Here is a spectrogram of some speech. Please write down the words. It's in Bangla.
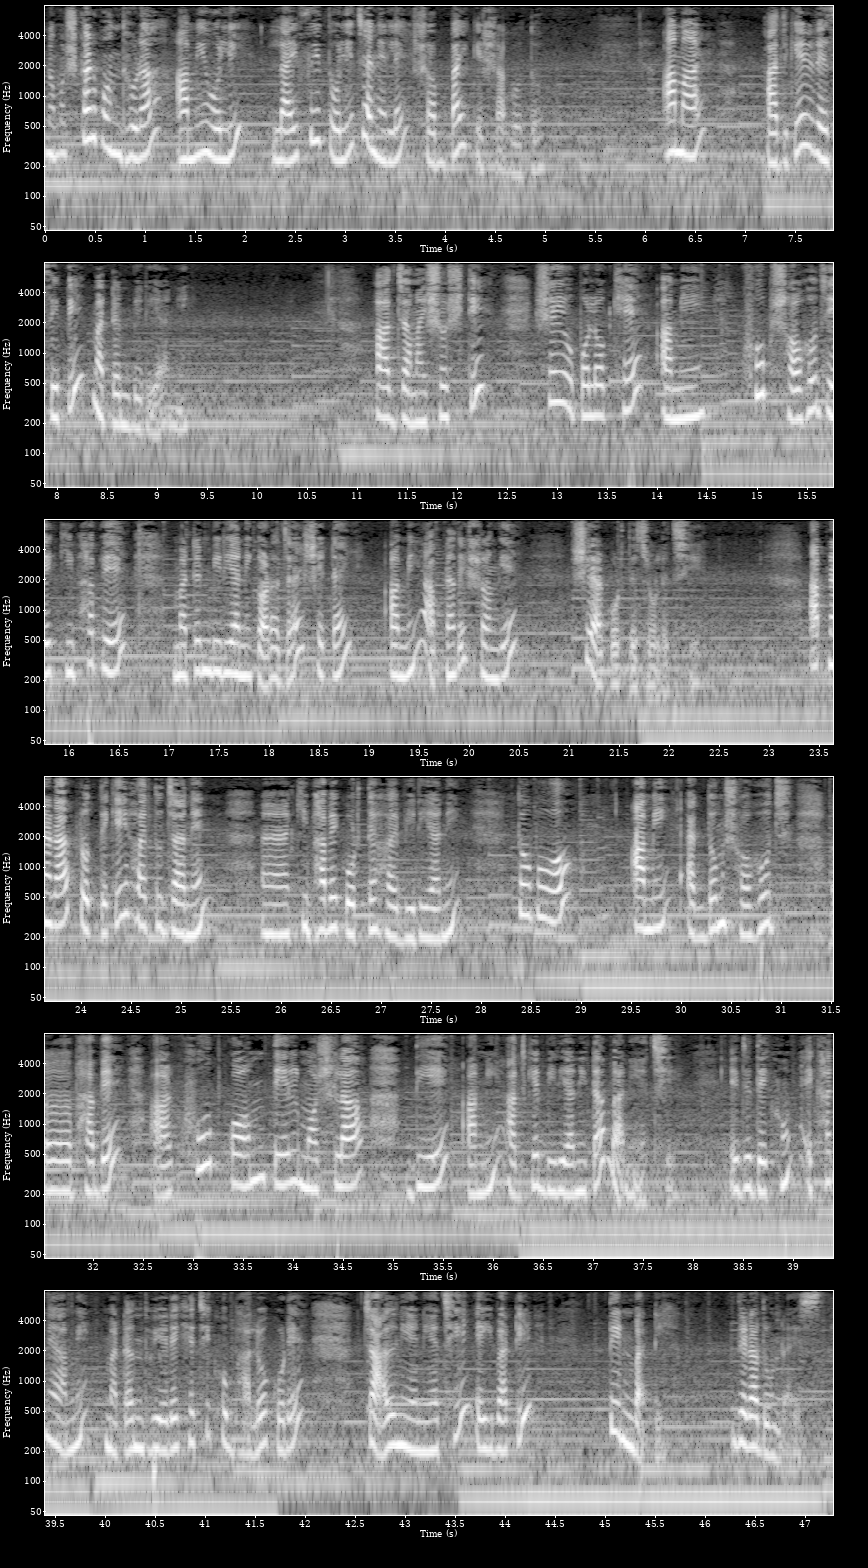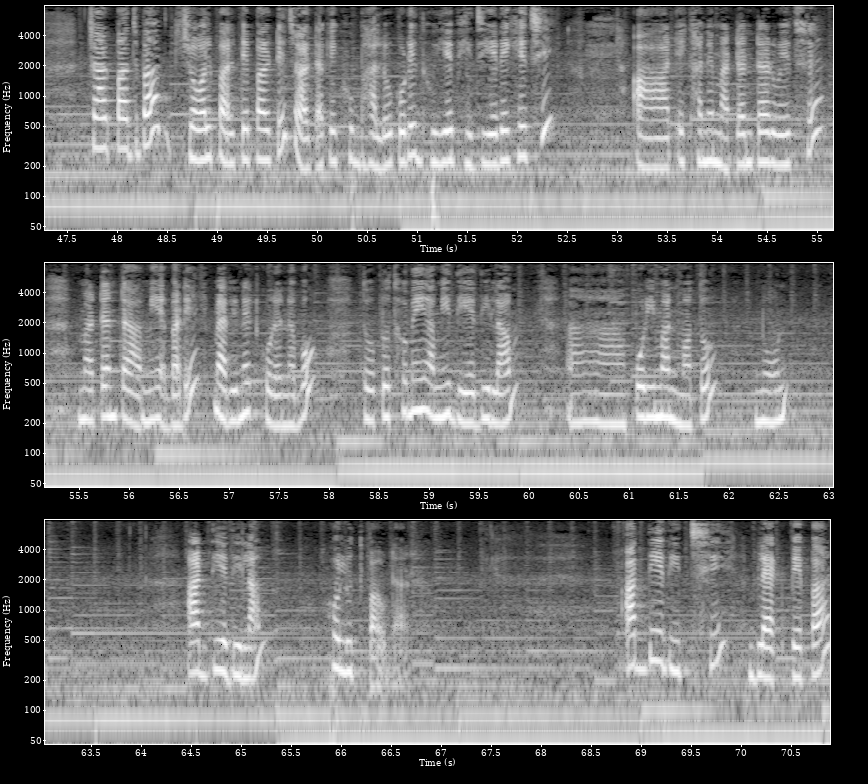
নমস্কার বন্ধুরা, আমি অলি, লাইফ উইথ অলি চ্যানেলে সবাইকে স্বাগত। আমার আজকের রেসিপি মাটন বিরিয়ানি। আজ জামাই ষষ্ঠী, সেই উপলক্ষে আমি খুব সহজে কীভাবে মাটন বিরিয়ানি করা যায় সেটাই আমি আপনাদের সঙ্গে শেয়ার করতে চলেছি। আপনারা প্রত্যেকেই হয়তো জানেন কীভাবে করতে হয় বিরিয়ানি, তবুও আমি একদম সহজ ভাবে আর খুব কম তেল মশলা দিয়ে আমি আজকের বিরিয়ানিটা বানিয়েছি। এই যে দেখুন, এখানে আমি মাটন ধুয়ে রেখেছি, খুব ভালো করে চাল নিয়ে নিয়েছি, এই বাটির তিন বাটি দেরাদুন রাইস। চার পাঁচবার জল পাল্টে পাল্টে চালটাকে খুব ভালো করে ধুয়ে ভিজিয়ে রেখেছি। আর এখানে মাটনটা রয়েছে। মাটনটা আমি এবারে ম্যারিনেট করে নেব। তো প্রথমেই আমি দিয়ে দিলাম পরিমাণ মতো নুন। আর দিয়ে দিলাম হলুদ পাউডার। আর দিয়ে দিচ্ছি ব্ল্যাক পেপার।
